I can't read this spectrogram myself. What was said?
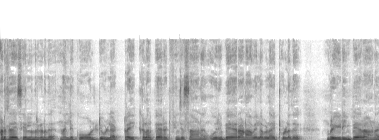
അടുത്തതായി സെയിൽ നിൽക്കുന്നത് നല്ല ക്വാളിറ്റി ഉള്ള ട്രൈ കളർ പേരറ്റ് ഫിഞ്ചസ് ആണ്. ഒരു പെയറാണ് അവൈലബിൾ ആയിട്ടുള്ളത്. ബ്രീഡിംഗ് പെയറാണ്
